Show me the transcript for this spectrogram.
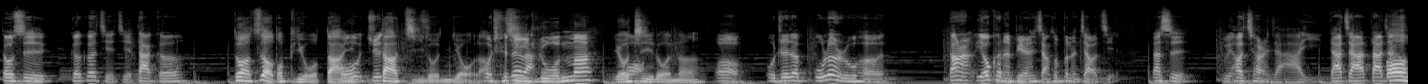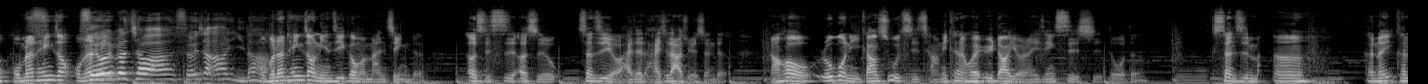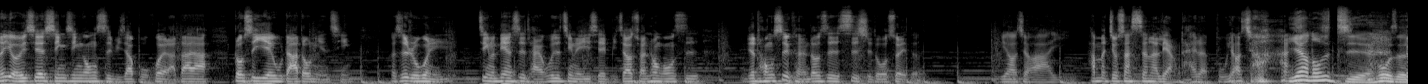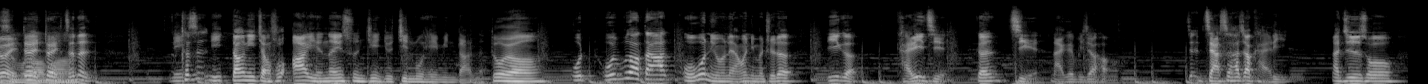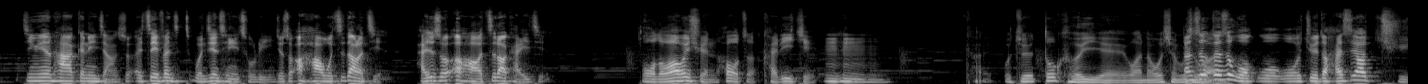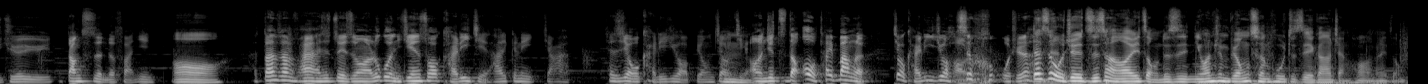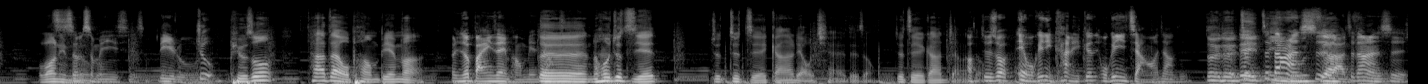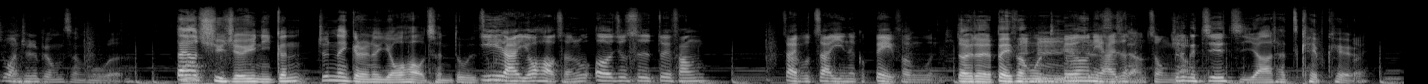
都是哥哥姐姐大哥，对啊，至少都比我大我觉得大几轮有啦我，觉几得啦，轮吗？有几轮呢？哦，我觉得无论如何，当然有可能别人想说不能叫姐，但是不要叫人家阿姨。大家大家，哦我们的听众，我们谁会不要叫啊？谁会叫阿姨啦？我们的听众年纪跟我们蛮近的，二十四、二十五，甚至有还在还是大学生的。然后，如果你刚出职场，你可能会遇到有人已经四十多的，甚至嗯、可能可能有一些新兴公司比较不会啦，大家都是业务，大家都年轻。可是如果你进了电视台，或者进了一些比较传统公司，你的同事可能都是四十多岁的，不要叫阿姨。他们就算生了两胎了，不要叫阿姨。一样都是姐或者什么对对对，真的，你可是你当你讲出阿姨的那一瞬间，你就进入黑名单了。对啊，我我也不知道大家，我问你们两位，你们觉得第一个凯莉姐跟姐哪个比较好？假假设她叫凯莉，那就是说今天他跟你讲说，哎、这份文件请你处理，你就说哦好，我知道了姐，还是说哦好，知道凯丽姐？我的话会选后者，凯丽姐。嗯哼哼，凯我觉得都可以耶。完了，我选不出来。但是，但是我我我觉得还是要取决于当事人的反应，哦，当事人反应还是最重要。如果你今天说凯丽姐，她跟你讲，啊下次叫我凯莉就好，不用叫姐、嗯哦，你就知道哦，太棒了，叫凯莉就好是了。我我觉得，但是我觉得职场还有一种就是你完全不用称呼，就直接跟他讲话那种。我帮你们有没有什什么意思？什么例如，就比如说他在我旁边嘛，你说白银在你旁边，对对对，然后就直接就就直接跟他聊起来，这种就直接跟他讲那哦，种。就是说，哎、我给你看，你跟我跟你讲哦，这样子，对对对这当然是啦，这当然是。就完全就不用称呼了。但要取决于你跟就那个人的友好程度。一来友好程度，二就是对方在不在意那个辈分问题。对对辈分问题，辈分问题还是很重要就那个阶级啊，他 care 不 care？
